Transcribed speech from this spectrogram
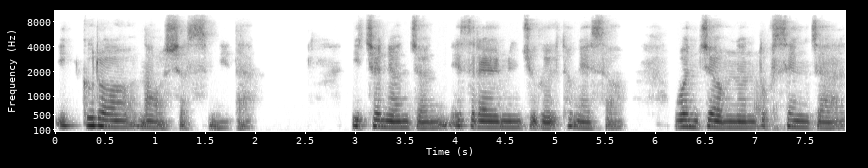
이끌어 나오셨습니다. 2000년 전 이스라엘 민족을 통해서 원죄 없는 독생자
